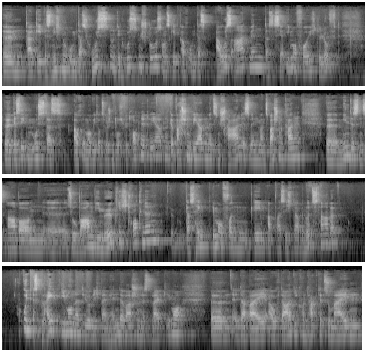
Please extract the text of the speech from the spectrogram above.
ähm, da geht es nicht nur um das Husten und den Hustenstoß, sondern es geht auch um das Ausatmen. Das ist ja immer feuchte Luft. Äh, deswegen muss das auch immer wieder zwischendurch getrocknet werden, gewaschen werden, wenn es ein Schal ist, wenn man es waschen kann. Äh, mindestens aber äh, so warm wie möglich trocknen. Das hängt immer von dem ab, was ich da benutzt habe. Und es bleibt immer natürlich beim Händewaschen, es bleibt immer äh, dabei, auch da die Kontakte zu meiden.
